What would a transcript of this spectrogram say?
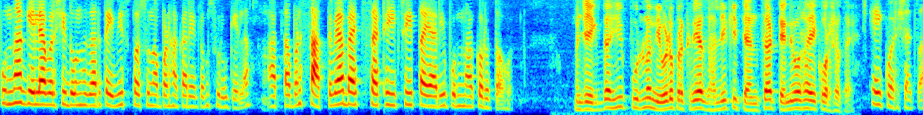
पुन्हा गेल्या वर्षी दोन हजार तेवीसपासून आपण हा कार्यक्रम सुरू केला. आता आपण सातव्या बॅचसाठीची तयारी पुन्हा करतो आहोत. म्हणजे एकदा ही पूर्ण निवड प्रक्रिया झाली की त्यांचा टेन्युअर हा एक वर्षाचा आहे? एक वर्षाचा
